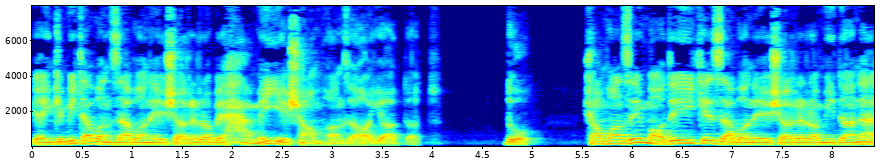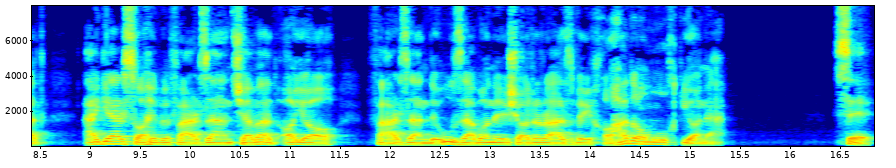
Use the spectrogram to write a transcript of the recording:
یا اینکه می توان زبان اشاره را به همه شامپانزه ها یاد داد؟ دو شامپانزه ماده ای که زبان اشاره را می داند اگر صاحب فرزند شود آیا فرزند او زبان اشاره را از وی خواهد آموخت یا نه؟ 3.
